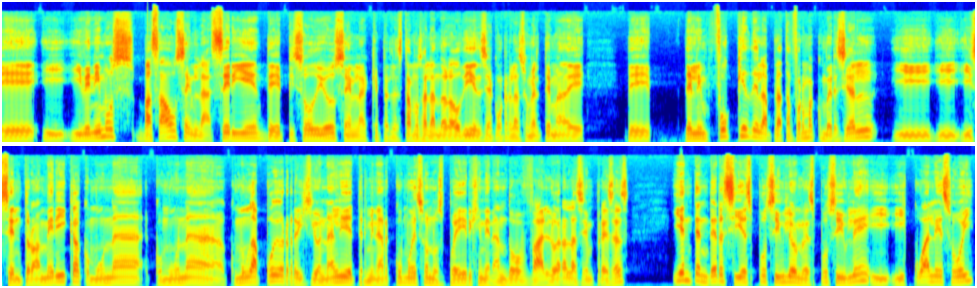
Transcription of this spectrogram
Eh, y, venimos basados en la serie de episodios en la que pues, le estamos hablando a la audiencia con relación al tema de, de del enfoque de la plataforma comercial y, Centroamérica como, una, como, una, como un apoyo regional y determinar cómo eso nos puede ir generando valor a las empresas y entender si es posible o no es posible y, cuál es hoy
